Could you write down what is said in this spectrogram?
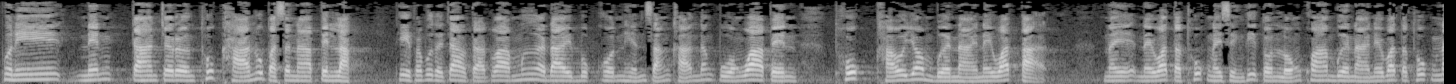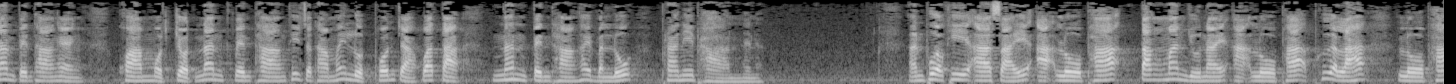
พวกนี้เน้นการเจริญทุกขานุปัสนาเป็นหลักที่พระพุทธเจ้าตรัสว่าเมื่อใดบุคคลเห็นสังขารทั้งปวงว่าเป็นทุกเขาย่อมเบื่อหน่ายในวัตตะ ในในวัตทุกข์ในสิ่งที่ตนหลงความเบื่อหน่ายในวัตทุกข์นั่นเป็นทางแห่ง ความหมดจดนั่นเป็นทางที่จะทำให้หลุดพ้นจากวัตะนั่นเป็นทางให้บรรลุพระนิพพานเนี่ยนะอันพวกที่อาศัยอะโลภะตั้งมั่นอยู่ในอะโลภะเพื่อละโลภะ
